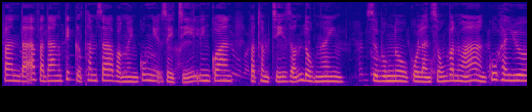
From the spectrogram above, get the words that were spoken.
fan đã và đang tích cực tham gia vào ngành công nghệ giải trí liên quan và thậm chí dẫn đầu ngành. Sự bùng nổ của làn sóng văn hóa Hàn Quốc Hallyu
